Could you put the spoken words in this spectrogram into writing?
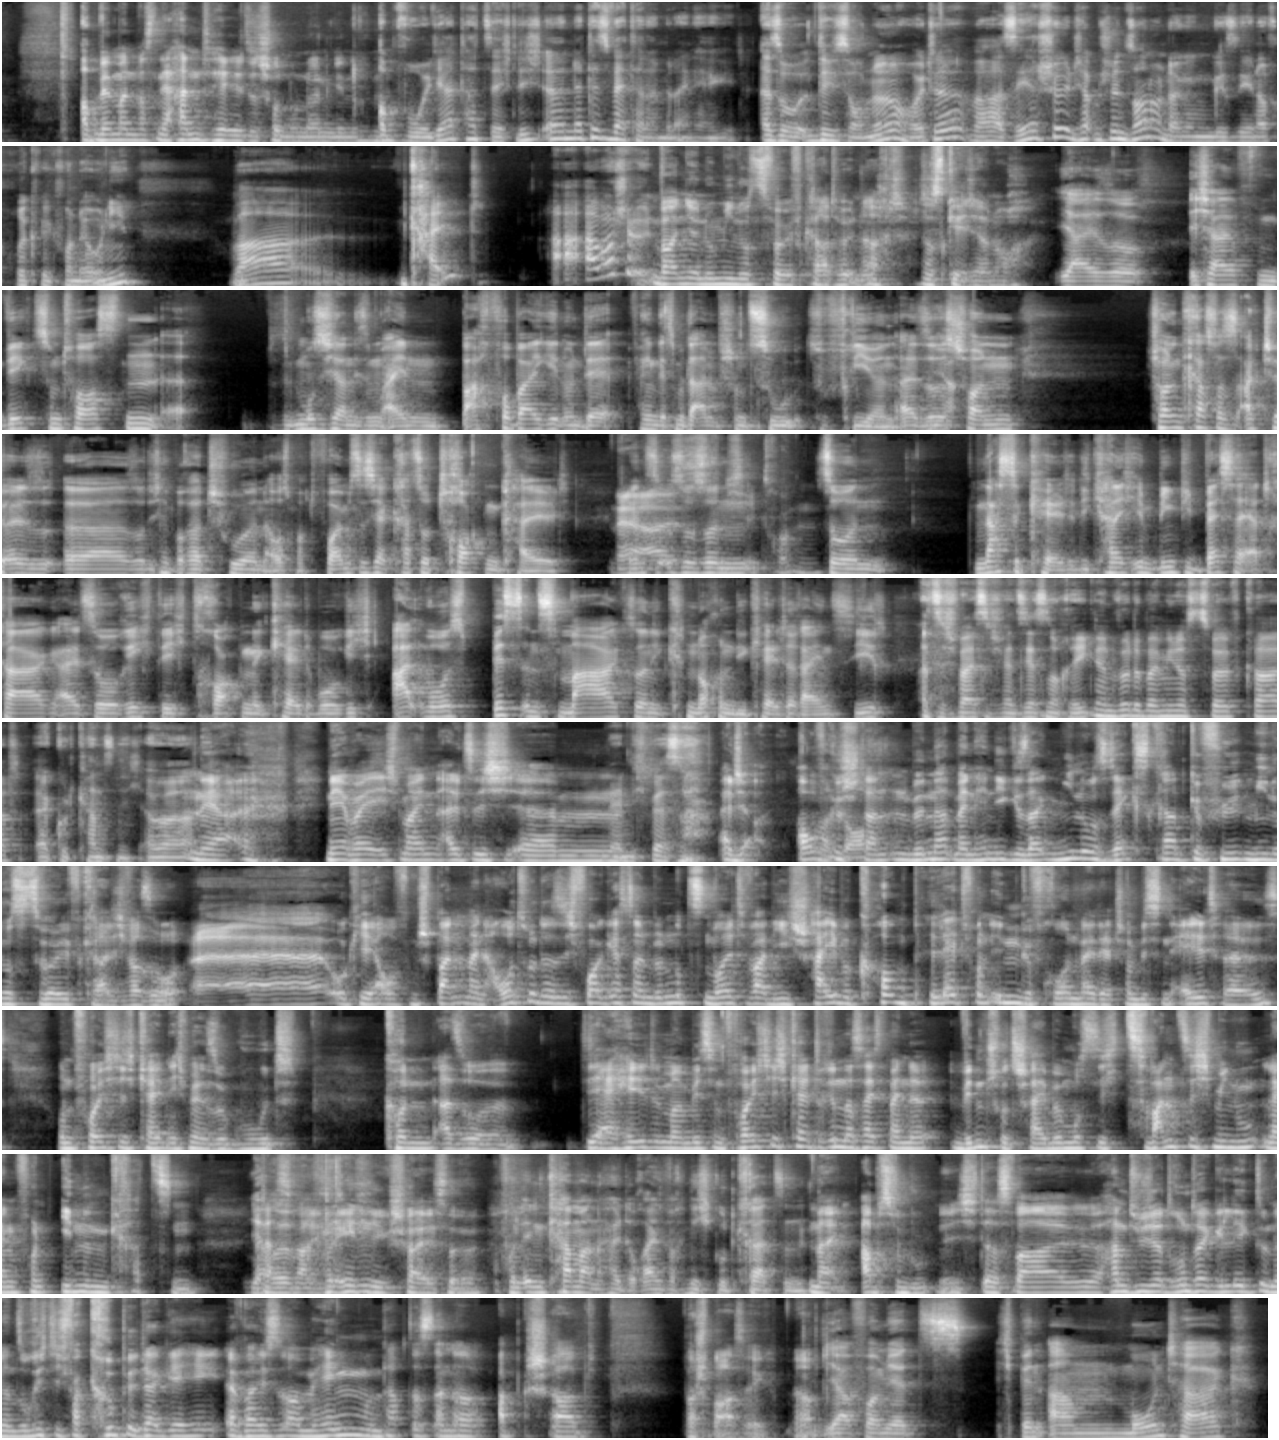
Ob- wenn man was in der Hand hält, ist schon unangenehm. Obwohl ja tatsächlich äh, nettes Wetter damit einhergeht. Also die Sonne heute war sehr schön. Ich habe einen schönen Sonnenuntergang gesehen auf dem Rückweg von der Uni. War äh, kalt, aber schön. Waren ja nur minus 12 Grad heute Nacht. Das geht ja noch. Ja, also ich habe auf dem Weg zum Thorsten, äh, muss ich an diesem einen Bach vorbeigehen und der fängt jetzt mittlerweile schon zu, zu frieren. Also Ja. ist schon, schon krass, was aktuell äh, so die Temperaturen ausmacht. Vor allem ist es ja gerade so trocken kalt. Wenn's so- so- so ein-. So ein nasse Kälte, die kann ich eben irgendwie besser ertragen als so richtig trockene Kälte, wo, all, wo es bis ins Mark, so in die Knochen die Kälte reinzieht. Also ich weiß nicht, wenn es jetzt noch regnen würde bei minus 12 Grad. Ja gut, kann es nicht, aber Ja, nee, aber ich meine, als ich, ähm, wäre nicht besser. als ich aufgestanden bin, hat mein Handy gesagt, minus 6 Grad gefühlt, minus 12 Grad. Ich war so, äh, okay, auf entspannt. Mein Auto, das ich vorgestern benutzen wollte, war die Scheibe komplett von innen gefroren, weil der jetzt schon ein bisschen älter ist und Feuchtigkeit nicht mehr so gut. Kon also, der hält immer ein bisschen Feuchtigkeit drin. Das heißt, meine Windschutzscheibe musste ich 20 Minuten lang von innen kratzen. Ja, das war von innen, richtig scheiße. von innen kann man halt auch einfach nicht gut kratzen. Nein, absolut nicht. Das war Handtücher drunter gelegt und dann so richtig verkrüppelt da äh, war ich so am Hängen und hab das dann da abgeschabt. War spaßig. Ja. Ja, vor allem jetzt, ich bin am Montag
